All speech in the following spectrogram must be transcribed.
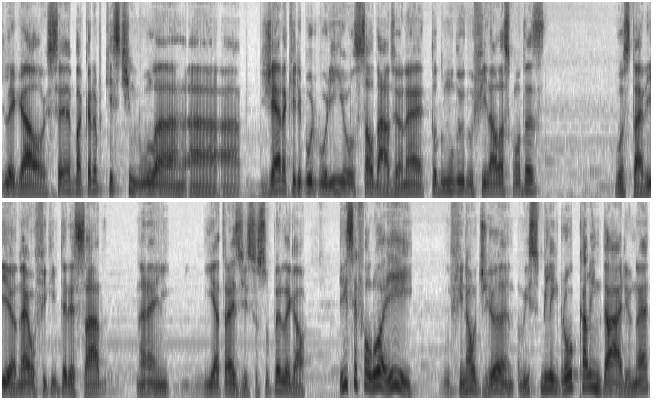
Que legal, isso é bacana porque estimula, a, a, gera aquele burburinho saudável, né? Todo mundo, no final das contas, gostaria, né? Ou fica interessado né, em, ir atrás disso, super legal. E você falou aí, em final de ano, isso me lembrou o calendário, né?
